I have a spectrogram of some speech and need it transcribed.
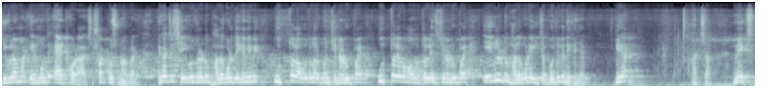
যেগুলো আমার এর মধ্যে অ্যাড করা আছে শর্ট প্রশ্ন আকারে। ঠিক আছে? সেইগুলো একটু ভালো করে দেখে নিবি। উত্তল অবতল দর্পণ চেনার উপায়, উত্তল এবং অবতল লেন্স চেনার উপায়, এইগুলো একটু ভালো করে এই চাপ বই থেকে দেখে যাবি। ক্লিয়ার আচ্ছা নেক্সট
